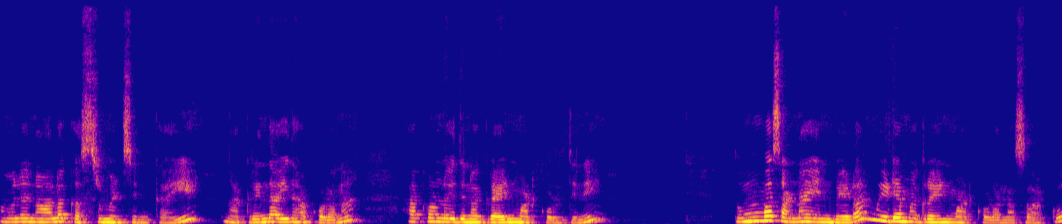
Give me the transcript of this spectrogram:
ಆಮೇಲೆ ನಾಲ್ಕು ಹಸಿರು ಮೆಣಸಿನ್ಕಾಯಿ ನಾಲ್ಕರಿಂದ ಐದು ಹಾಕ್ಕೊಳ್ಳೋಣ ಹಾಕ್ಕೊಂಡು ಇದನ್ನು ಗ್ರೈಂಡ್ ಮಾಡ್ಕೊಳ್ತೀನಿ. ತುಂಬ ಸಣ್ಣ ಏನು ಬೇಡ ಮೀಡಿಯಮಾಗಿ ಗ್ರೈಂಡ್ ಮಾಡ್ಕೊಳ್ಳೋಣ ಸಾಕು.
